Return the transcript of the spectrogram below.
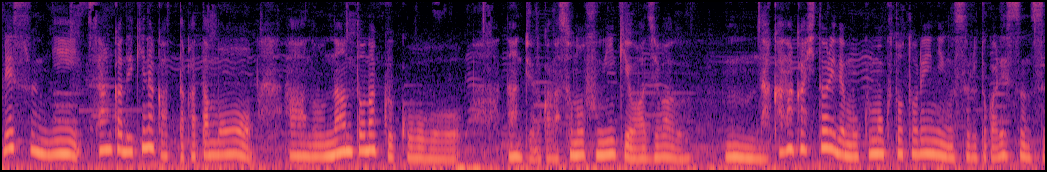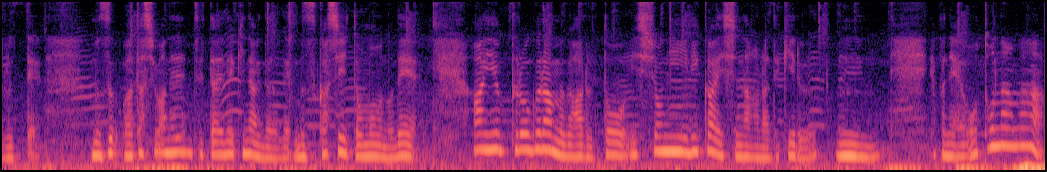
レッスンに参加できなかった方もあのなんとなくこう何て言うのかなその雰囲気を味わううん、なかなか一人で黙々とトレーニングするとかレッスンするってむず私はね絶対できないので難しいと思うのでああいうプログラムがあると一緒に理解しながらできる、うん、やっぱね大人は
